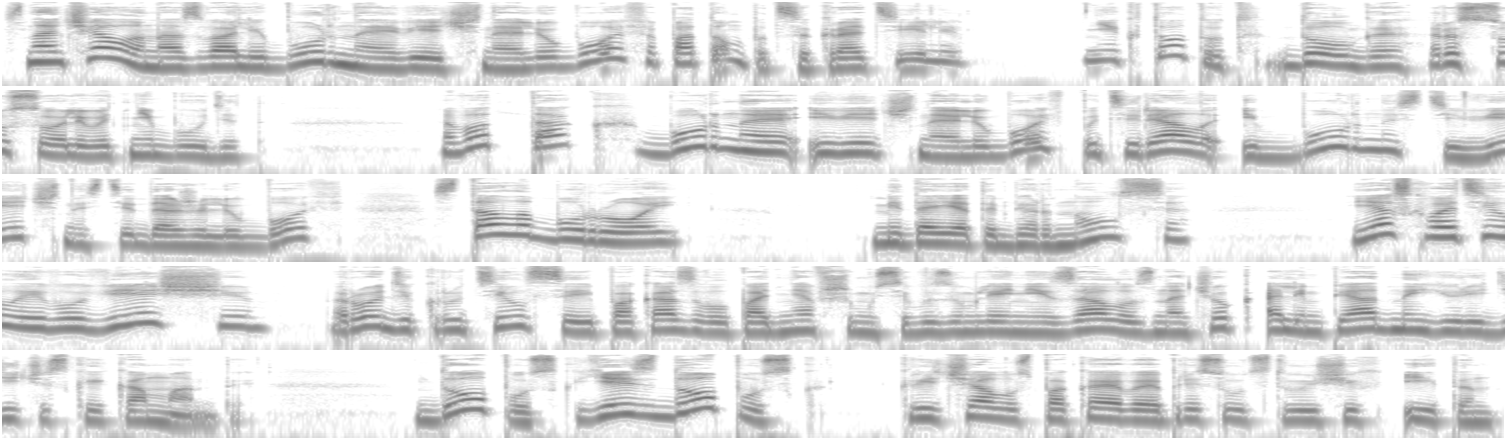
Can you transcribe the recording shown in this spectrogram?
«Сначала назвали «Бурная вечная любовь», а потом подсократили. Никто тут долго рассусоливать не будет. Вот так бурная и вечная любовь потеряла и бурность, и вечность, и даже любовь, стала бурой. Медоед обернулся. Я схватила его вещи, Роди крутился и показывал поднявшемуся в изумлении залу значок Олимпиадной юридической команды. «Допуск! Есть допуск!» — кричал, успокаивая присутствующих Итан.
